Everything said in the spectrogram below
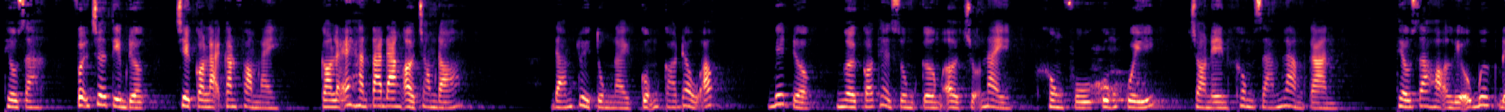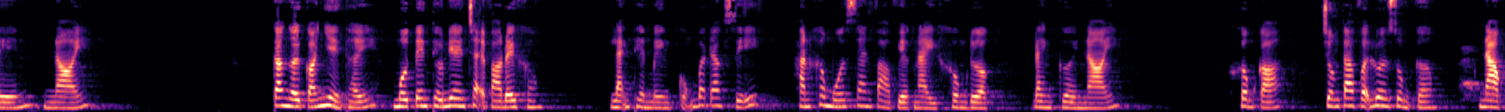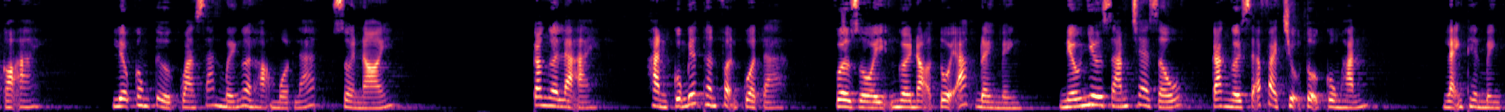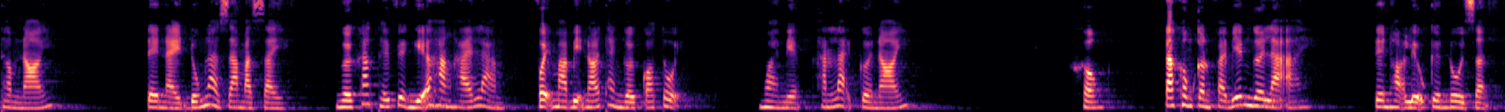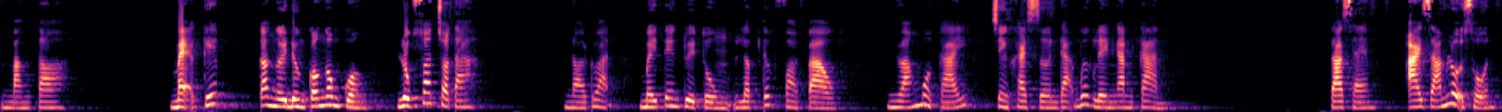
Thiếu gia, vẫn chưa tìm được, chỉ còn lại căn phòng này. Có lẽ hắn ta đang ở trong đó. Đám tùy tùng này cũng có đầu óc. Biết được người có thể dùng cơm ở chỗ này không phú cũng quý, cho nên không dám làm càn. Thiếu gia họ liễu bước đến, nói Các người có nhìn thấy một tên thiếu niên chạy vào đây không? Lãnh thiền mình cũng bất đắc dĩ, hắn không muốn xen vào việc này không được, đành cười nói Không có, chúng ta vẫn luôn dùng cơm, nào có ai? Liệu công tử quan sát mấy người họ một lát rồi nói Các người là ai? Hẳn cũng biết thân phận của ta. Vừa rồi người nọ tội ác đầy mình. Nếu như dám che giấu, các người sẽ phải chịu tội cùng hắn. Lãnh thiên minh thầm nói Tên này đúng là da mặt dày. Người khác thấy việc nghĩa hăng hái làm, vậy mà bị nói thành người có tội. Ngoài miệng, hắn lại cười nói Không, ta không cần phải biết ngươi là ai. Tên họ liễu kia nổi giận, mắng to. Mẹ kiếp, các người đừng có ngông cuồng, lục soát cho ta. Nói đoạn, mấy tên tùy tùng lập tức vọt vào. Nhoáng một cái, Trình Khai Sơn đã bước lên ngăn cản. Ta xem, ai dám lộn xộn?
